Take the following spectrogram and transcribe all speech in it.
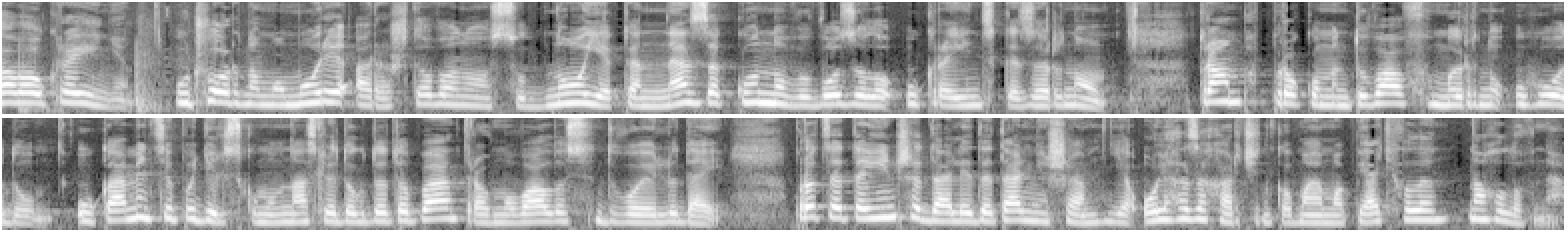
Слава Україні! У Чорному морі арештовано судно, яке незаконно вивозило українське зерно. Трамп прокоментував мирну угоду. У Кам'янці-Подільському внаслідок ДТП травмувалось двоє людей. Про це та інше далі детальніше. Я Ольга Захарченко. Маємо 5 хвилин на головне.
